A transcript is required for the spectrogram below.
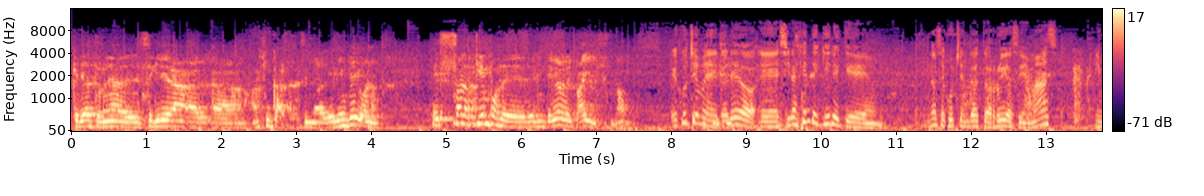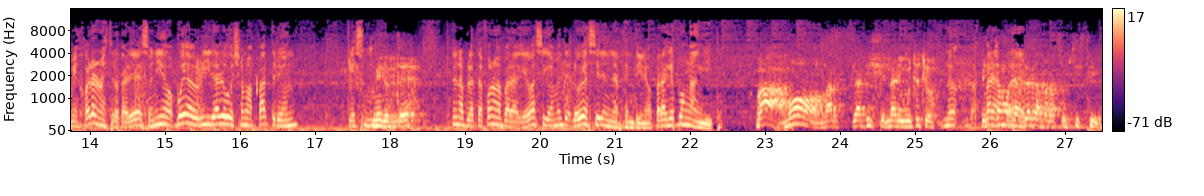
Quería turnear, se quería ir a, a- a su casa la señora que limpia y bueno, es- son los tiempos de- del interior del país, ¿no? Escúcheme. Toledo. eh, si la gente quiere que no se escuchen todos estos ruidos y demás y mejorar nuestra calidad de sonido, voy a abrir algo que se llama Patreon, que es un- Mire usted. una plataforma para que básicamente, lo voy a decir en argentino, para que pongan guita. Vamos, gatillen, dale muchachos. No, Necesitamos la plata para subsistir.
